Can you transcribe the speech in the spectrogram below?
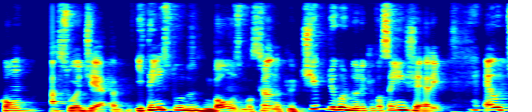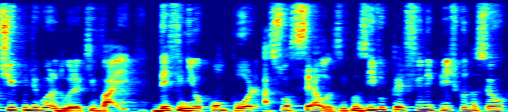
com a sua dieta. E tem estudos bons mostrando que o tipo de gordura que você ingere é o tipo de gordura que vai definir ou compor as suas células, inclusive o perfil lipídico do seu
